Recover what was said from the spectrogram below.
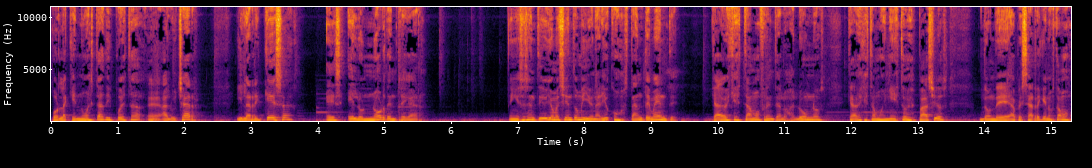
por las que no estás dispuesta eh, a luchar. Y la riqueza es el honor de entregar. En ese sentido yo me siento millonario constantemente. Cada vez que estamos frente a los alumnos, cada vez que estamos en estos espacios donde a pesar de que no estamos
